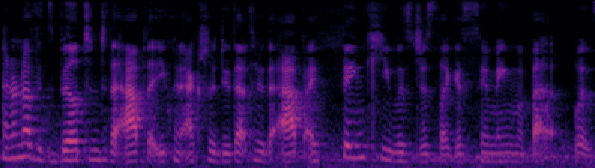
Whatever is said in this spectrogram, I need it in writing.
i don't know if it's built into the app that you can actually do that through the app. I think he was just like assuming that that was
